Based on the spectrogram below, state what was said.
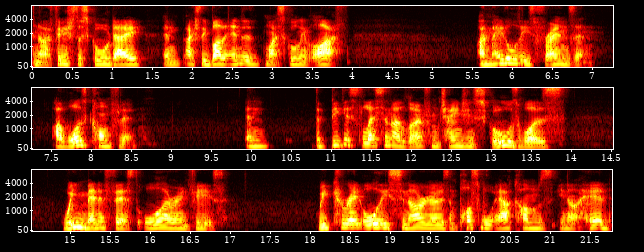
you know, I finished the school day and actually by the end of my schooling life, I made all these friends and I was confident. And the biggest lesson I learned from changing schools was we manifest all our own fears. We create all these scenarios and possible outcomes in our head,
